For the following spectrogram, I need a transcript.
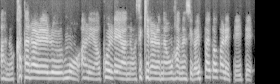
あの、語られる、もうあれやこれやの赤裸々なお話がいっぱい書かれていて、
